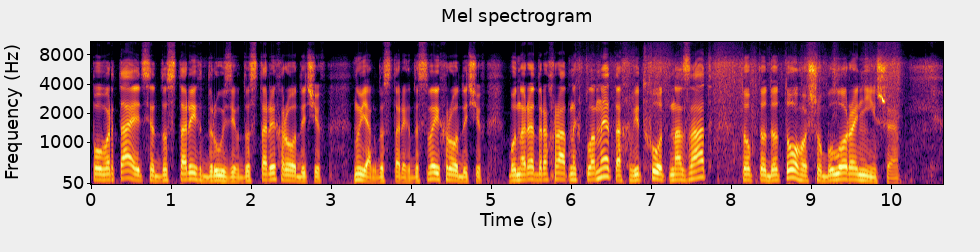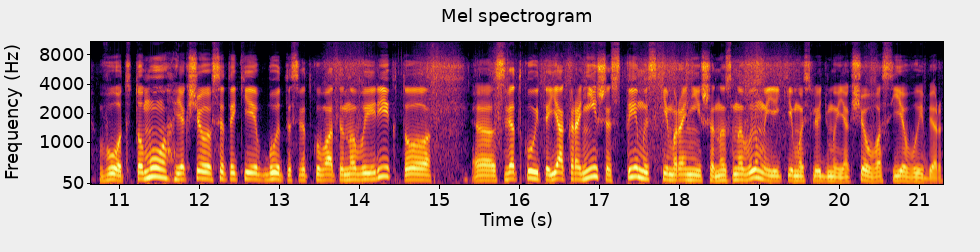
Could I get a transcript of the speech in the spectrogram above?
повертаються до старих друзів, до старих родичів. Ну як до старих, до своїх родичів. Бо на ретроградних планетах відход назад, тобто до того, що було раніше. Вот. Тому, якщо ви все-таки будете святкувати Новий рік, то святкуйте як раніше, з тими, з ким раніше, не з новими якимось людьми, якщо у вас є вибір.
